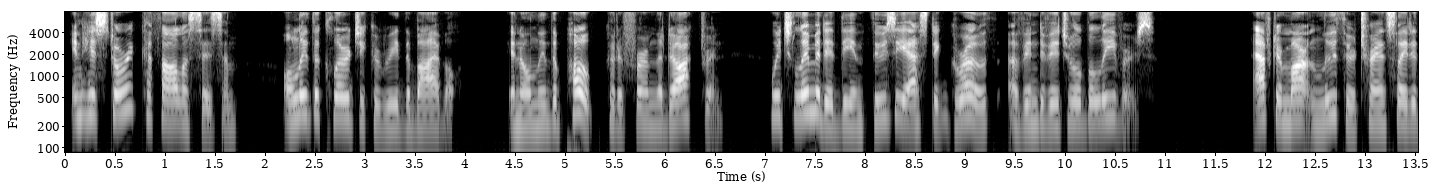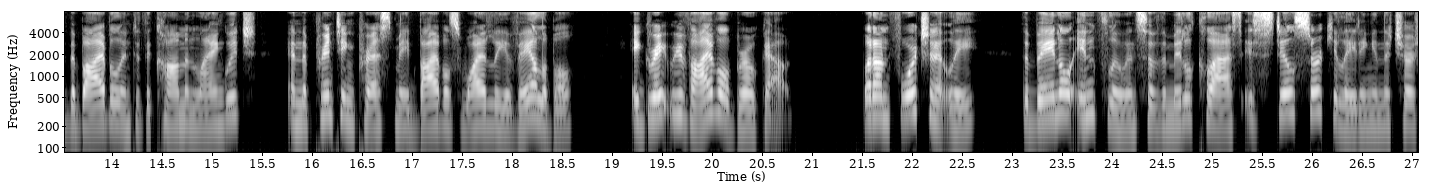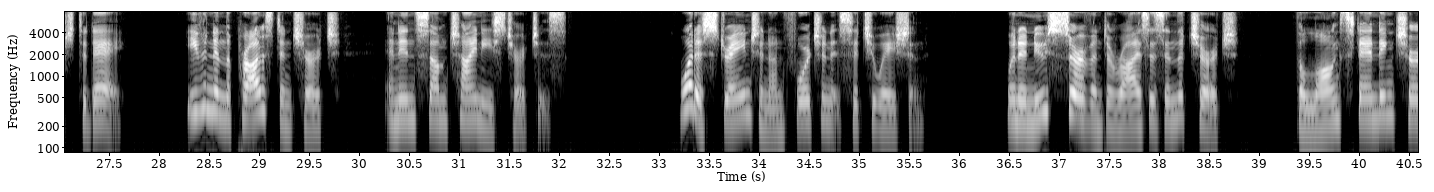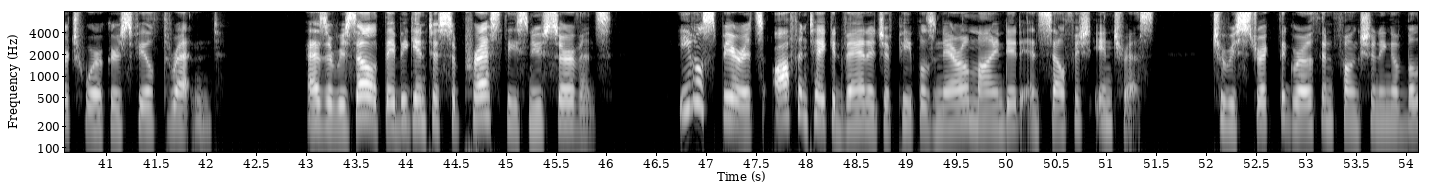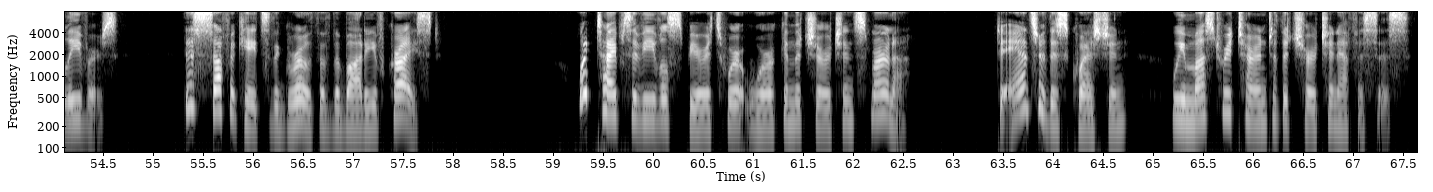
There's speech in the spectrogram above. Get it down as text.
In historic Catholicism, only the clergy could read the Bible, and only the Pope could affirm the doctrine, which limited the enthusiastic growth of individual believers. After Martin Luther translated the Bible into the common language and the printing press made Bibles widely available, a great revival broke out. But unfortunately, the banal influence of the middle class is still circulating in the church today, even in the Protestant church and in some Chinese churches. What a strange and unfortunate situation. When a new servant arises in the church, the long standing church workers feel threatened. As a result, they begin to suppress these new servants. Evil spirits often take advantage of people's narrow minded and selfish interests to restrict the growth and functioning of believers. This suffocates the growth of the body of Christ. What types of evil spirits were at work in the church in Smyrna? To answer this question, we must return to the church in Ephesus.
